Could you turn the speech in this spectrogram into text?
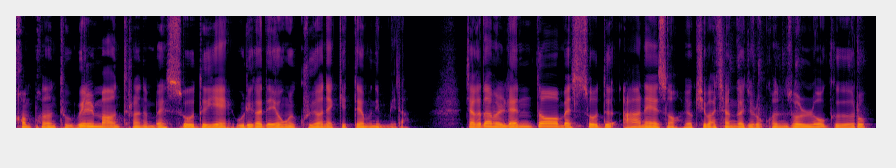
component will mount라는 method에 우리가 내용을 구현했기 때문입니다 자, 그 다음에 render method 안에서 역시 마찬가지로 console log로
